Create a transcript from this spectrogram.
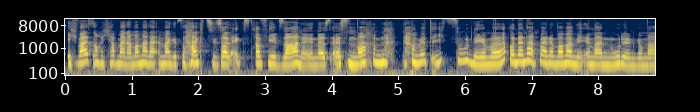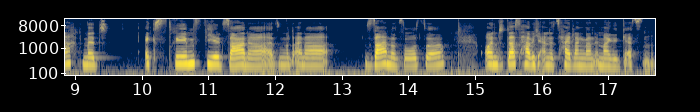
Ich weiß noch, ich habe meiner Mama da immer gesagt, sie soll extra viel Sahne in das Essen machen, damit ich zunehme. Und dann hat meine Mama mir immer Nudeln gemacht mit extrem viel Sahne, also mit einer Sahnesoße. Und das habe ich eine Zeit lang dann immer gegessen.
